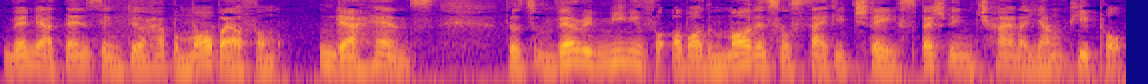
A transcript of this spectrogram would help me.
when they are dancing. They have a mobile phone in their hands that's very meaningful about the modern society today, especially in China, young people.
